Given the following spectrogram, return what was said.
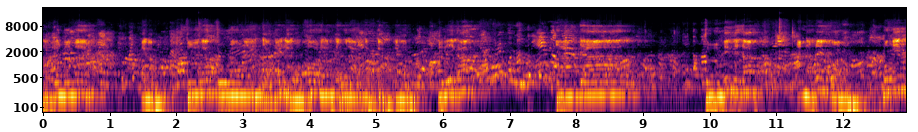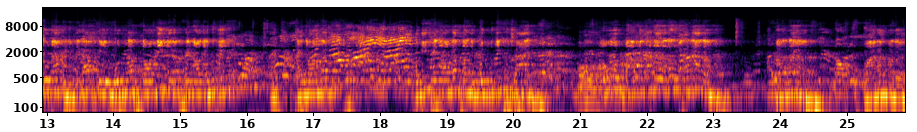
ทำเรื่องนี้มากนะครับทีนี้ครับครูเราเนี่ยอยากได้หลายหัวข้อนะครับแต่เวลาจำกัดนะครับทีนี้ครับอยากจะ ถึงนิดนึงครับ อันดับแรกก่อนเมื่อกี้ครูน้ำเห็นไหมครับมีอยู่คนครับนอนนิ่งเลยครับใครนอนอย่างเมื่อกี้ใครนอนครับเมื่อกี้ใครนอนครับนอนอยู่คนเมื่อกี้ผู้ชายโอ้โหมามาข้างหน้าแล้วมาข้างหน้าหน่อยมาข้างหน้ามาครับมาเลย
